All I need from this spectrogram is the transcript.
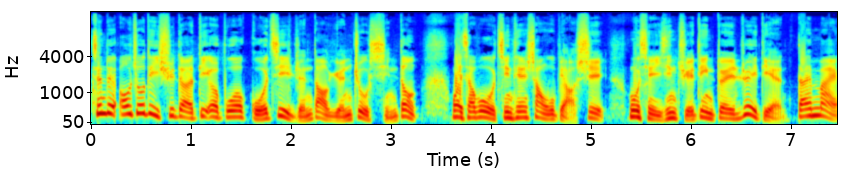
针对欧洲地区的第二波国际人道援助行动，外交部今天上午表示，目前已经决定对瑞典、丹麦、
